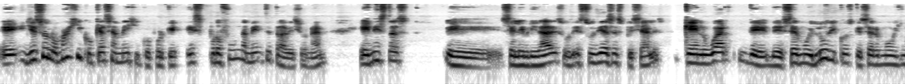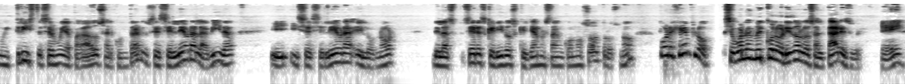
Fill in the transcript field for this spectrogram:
Eh, y eso es lo mágico que hace a México, porque es profundamente tradicional en estas eh, celebridades o estos días especiales, que en lugar de, de ser muy lúdicos, que ser muy, muy tristes, ser muy apagados, al contrario, se celebra la vida y, y se celebra el honor de los seres queridos que ya no están con nosotros, ¿no? Por ejemplo, se vuelven muy coloridos los altares, güey. Ey,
